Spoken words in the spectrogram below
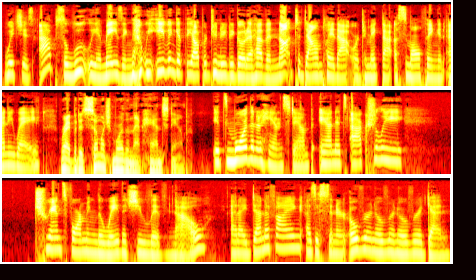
which is absolutely amazing that we even get the opportunity to go to heaven, not to downplay that or to make that a small thing in any way. Right, but it's so much more than that hand stamp. It's more than a hand stamp, and it's actually transforming the way that you live now and identifying as a sinner over and over and over again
